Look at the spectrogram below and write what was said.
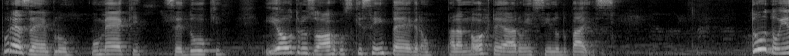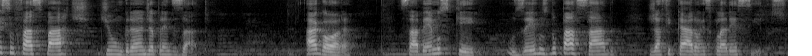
por exemplo, o MEC, SEDUC e outros órgãos que se integram para nortear o ensino do país. Tudo isso faz parte de um grande aprendizado. Agora, Sabemos que os erros do passado já ficaram esclarecidos.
